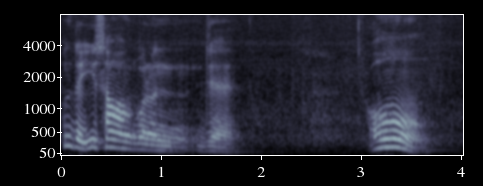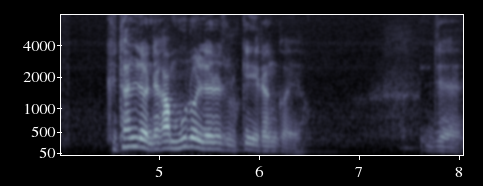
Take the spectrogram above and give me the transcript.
근데 이상한 거는 이제 어 기다려 내가 문을 열어줄게 이런 거예요. 이제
